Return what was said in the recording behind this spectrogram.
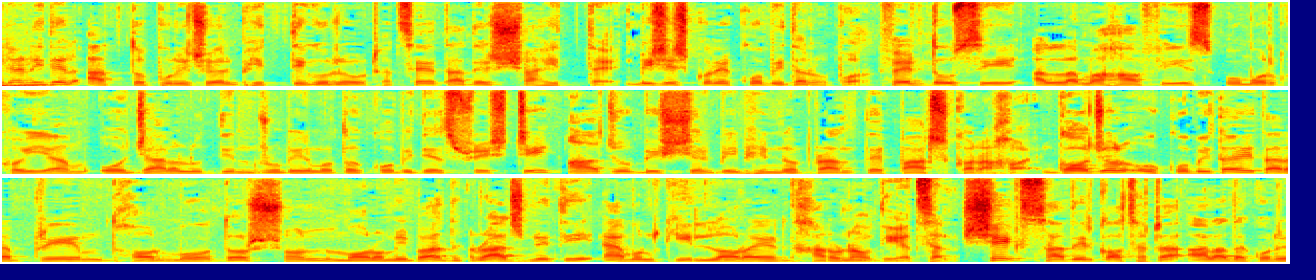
ইরানিদের আত্মপরিচয়ের ভিত্তি গড়ে উঠেছে তাদের সাহিত্যে, বিশেষ করে কবিতার উপর। Ferdowsi Allama Hafiz Omar Khayyam ও জালালউদ্দিন রুবির মতো কবিদের সৃষ্টি আজও বিশ্বের বিভিন্ন প্রান্তে পাঠ করা হয়। গজল ও কবিতায় তারা প্রেম, ধর্ম, দর্শন মরমিবাদ রাজনীতি, এমনকি লড়াইয়ের ধারণাও দিয়েছেন। শেখ সাদির কথাটা আলাদা করে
